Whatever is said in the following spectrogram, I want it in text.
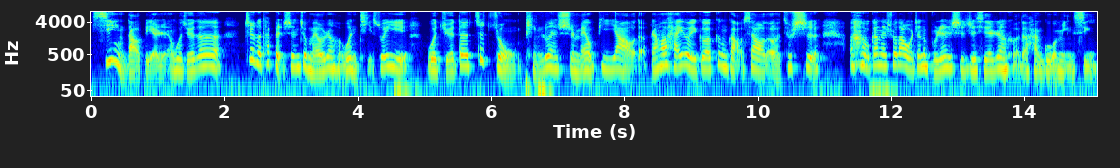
吸引到别人。我觉得这个它本身就没有任何问题，所以我觉得这种评论是没有必要的。然后还有一个更搞笑的，就是啊，我刚才说到，我真的不认识这些任何的韩国明星。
